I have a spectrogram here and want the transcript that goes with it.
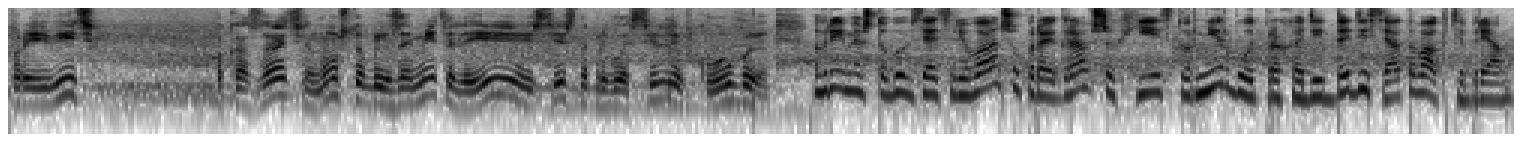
проявить показать, ну, чтобы их заметили и, естественно, пригласили в клубы. Время, чтобы взять реванш у проигравших есть. Турнир будет проходить до 10 октября.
